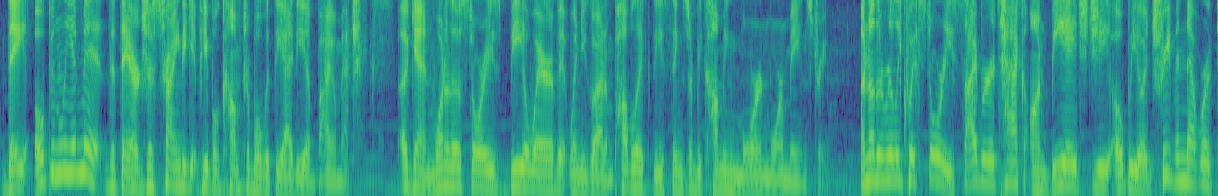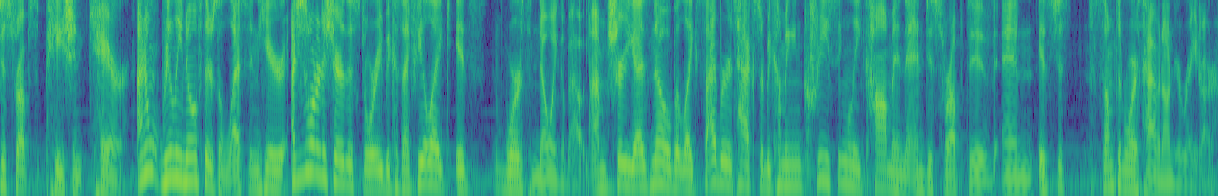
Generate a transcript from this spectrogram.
They openly admit that they are just trying to get people comfortable with the idea of biometrics. Again, one of those stories, be aware of it when you go out in public. These things are becoming more and more mainstream. Another really quick story cyber attack on BHG opioid treatment network disrupts patient care. I don't really know if there's a lesson here. I just wanted to share this story because I feel like it's worth knowing about. I'm sure you guys know, but like cyber attacks are becoming increasingly common and disruptive, and it's just something worth having on your radar.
